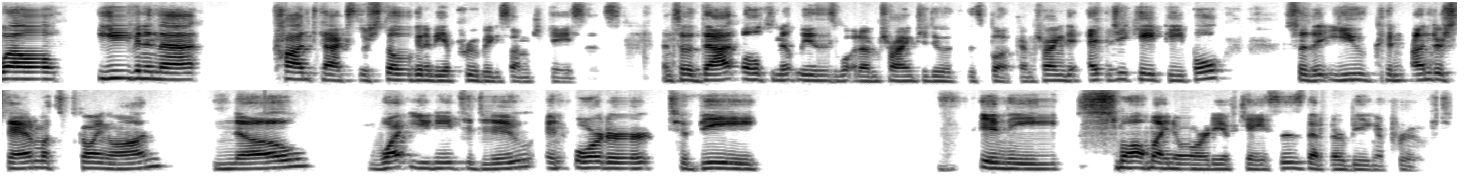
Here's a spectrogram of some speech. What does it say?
Well even in that context they're still going to be approving some cases. And so that ultimately is what i'm trying to do with this book. I'm trying to educate people so that you can understand what's going on know what you need to do in order to be in the small minority of cases that are being approved.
